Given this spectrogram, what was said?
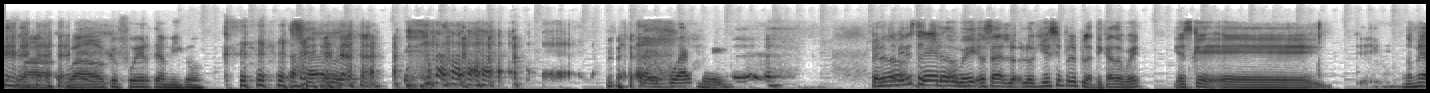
wow, wow, qué fuerte, amigo. Tal cual, güey. Pero también está chido, güey. O sea, lo, que yo siempre he platicado, güey, es que eh, no me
